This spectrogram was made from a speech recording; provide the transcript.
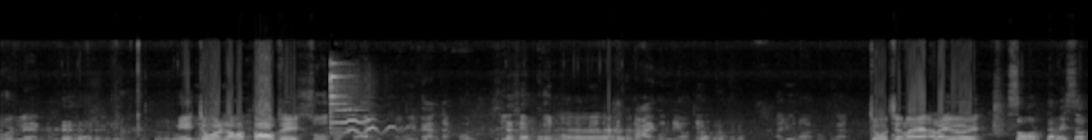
พูดเล่นนะพูดเล่นมีโจทย์แล้วก็ตอบสิโสดทุกคนไม่มีแฟนสักคนสี่สิบขึ้นหมดเออมีแต่ผู้ชายคนเดียวที่อายุน้อยกว่าเพื่อนโจทย์ใช่ไหมอะไรเอ่ย โสดแต่ไม่สด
